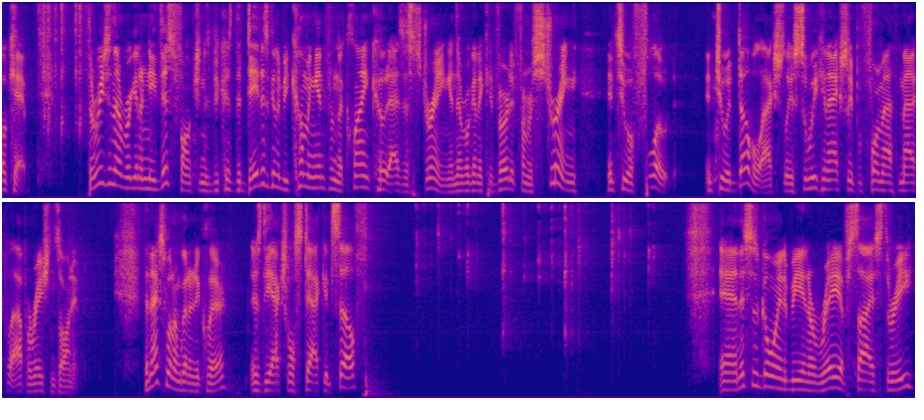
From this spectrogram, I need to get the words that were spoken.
Okay. The reason that we're going to need this function is because the data is going to be coming in from the client code as a string, and then we're going to convert it from a string into a float, into a double actually, so we can actually perform mathematical operations on it. The next one I'm going to declare is the actual stack itself. And this is going to be an array of size 3.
